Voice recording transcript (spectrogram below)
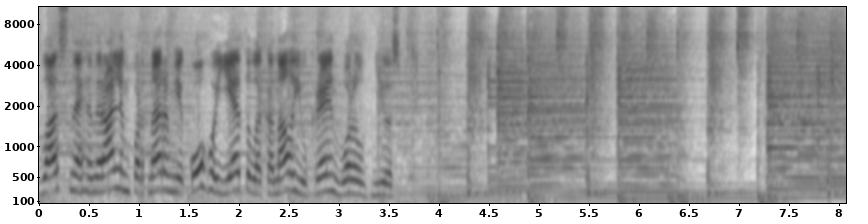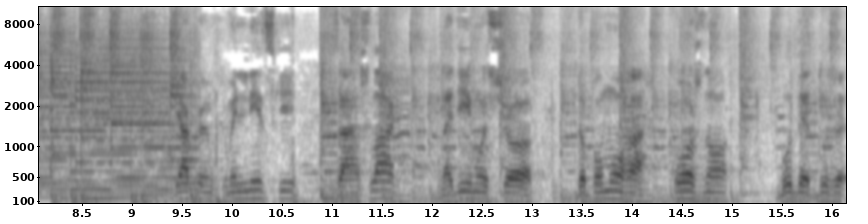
власне генеральним партнером якого є телеканал Ukraine World News. Дякуємо Хмельницький за аншлаг. Надіємося, що допомога кожного буде дуже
